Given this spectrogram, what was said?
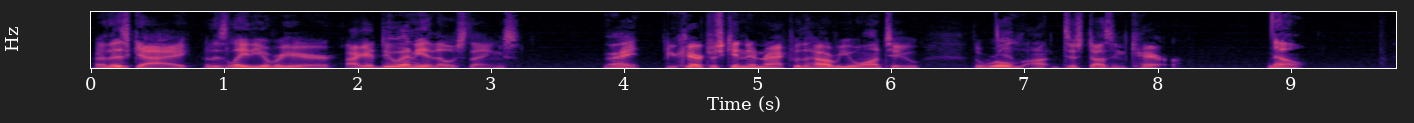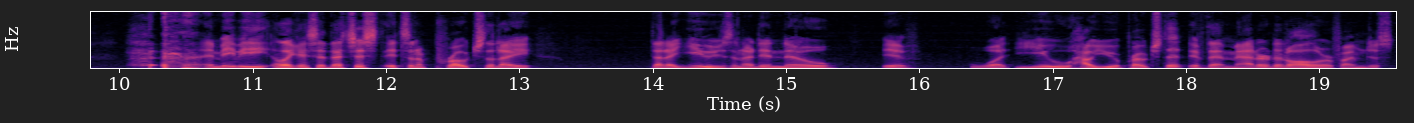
or this guy or this lady over here. I could do any of those things. Right. Your characters can interact with it however you want to. The world uh, just doesn't care. No. And maybe, like I said, that's just it's an approach that I that I use, and I didn't know if what you how you approached it, if that mattered at all, or if I'm just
